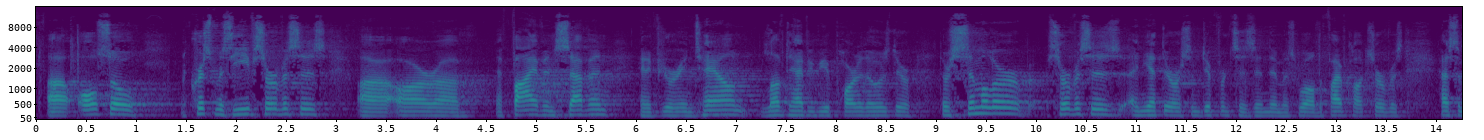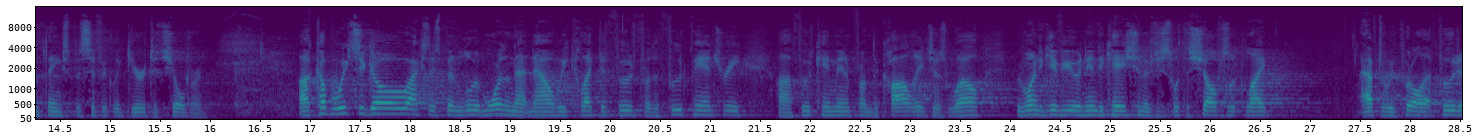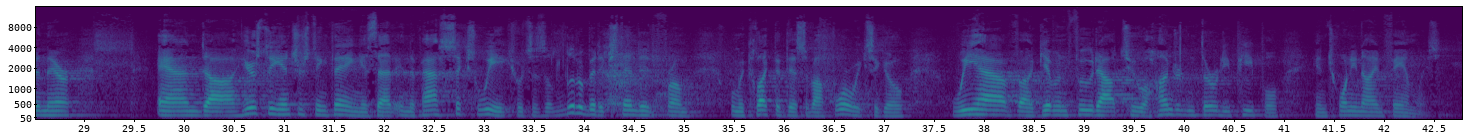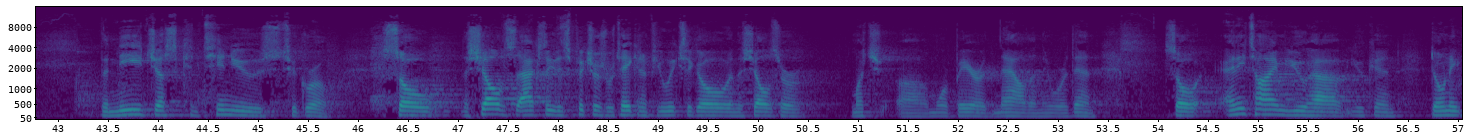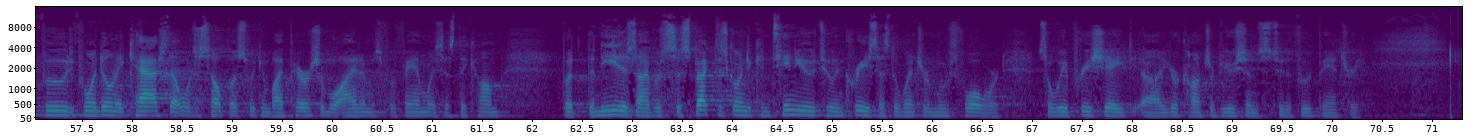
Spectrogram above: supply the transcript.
Uh, also, Christmas Eve services uh, are uh, at 5 and 7. And if you're in town, love to have you be a part of those. They're they're similar services, and yet there are some differences in them as well. The 5 o'clock service has some things specifically geared to children. A couple weeks ago, actually, it's been a little bit more than that now, we collected food for the food pantry. Uh, food came in from the college as well. We wanted to give you an indication of just what the shelves look like after we put all that food in there. And uh, here's the interesting thing is that in the past six weeks, which is a little bit extended from when we collected this about four weeks ago, we have uh, given food out to 130 people in 29 families. The need just continues to grow. So the shelves, actually, these pictures were taken a few weeks ago, and the shelves are much uh, more bare now than they were then. So anytime you have, you can donate food. If you want to donate cash, that will just help us. We can buy perishable items for families as they come. But the need is, I would suspect, is going to continue to increase as the winter moves forward. So we appreciate uh, your contributions to the food pantry.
